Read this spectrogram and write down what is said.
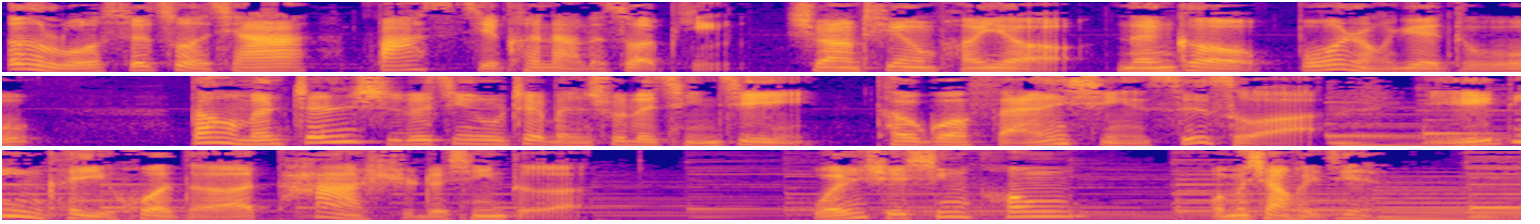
俄罗斯作家巴斯杰克纳的作品。希望听众朋友能够拨冗阅读。当我们真实的进入这本书的情境，透过反省思索，一定可以获得踏实的心得。文学星空，我们下回见。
